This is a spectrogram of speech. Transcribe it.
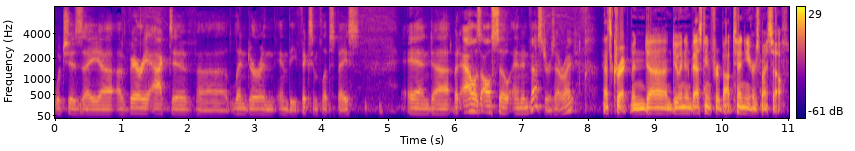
which is a, uh, a very active uh, lender in, in the fix and flip space. And uh, but Al is also an investor. Is that right? That's correct. Been uh, doing investing for about ten years myself.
